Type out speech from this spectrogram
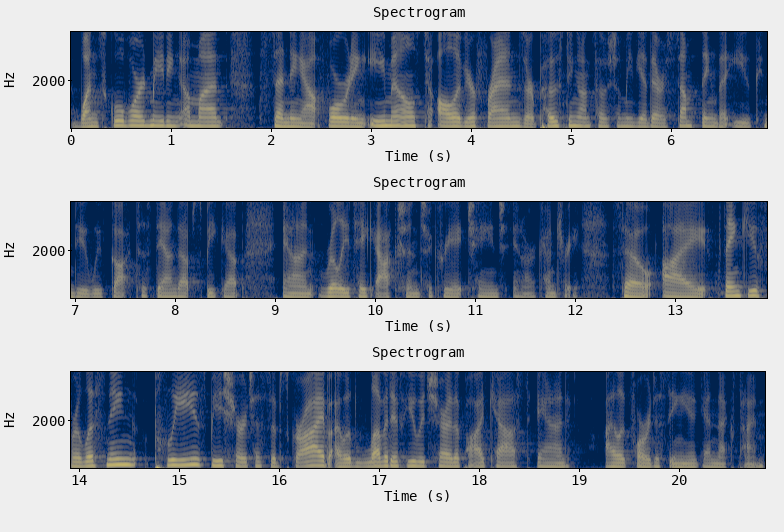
one school board meeting a month, sending out forwarding emails to all of your friends, or posting on social media, there is something that you can do. We've got to stand up, speak up, and really take action to create change in our country. So I thank you for listening. Please be sure to subscribe. I would love it if you would share the podcast, and I look forward to seeing you again next time.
